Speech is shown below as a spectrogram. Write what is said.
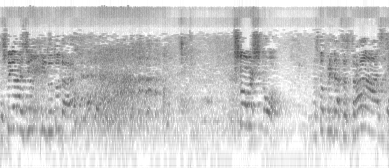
Ну что я раздел, приду туда. Что вы что? Ну что, предаться страсти.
